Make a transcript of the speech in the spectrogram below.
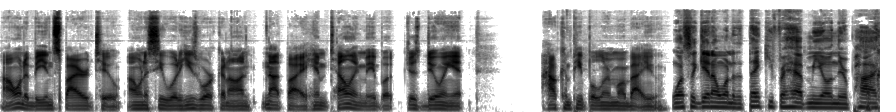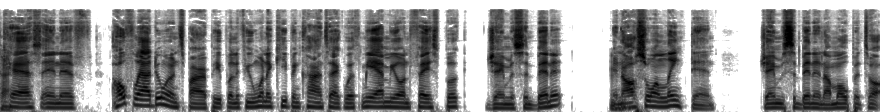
I want to be inspired too. I want to see what he's working on, not by him telling me, but just doing it." How can people learn more about you? Once again, I wanted to thank you for having me on your podcast. And if hopefully I do inspire people. And if you want to keep in contact with me, add me on Facebook, Jameson Bennett, and mm-hmm. also on LinkedIn. Jameson Bennett, I'm open to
